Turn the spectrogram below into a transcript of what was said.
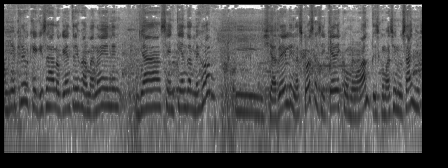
Yo creo que quizás a lo que entre Juan Manuel ya se entiendan mejor y se arreglen las cosas y quede como antes, como hace unos años.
